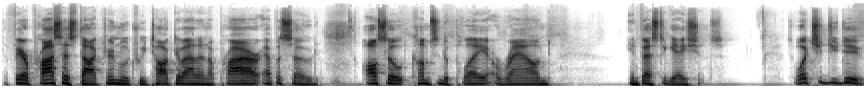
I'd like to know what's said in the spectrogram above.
The fair process doctrine, which we talked about in a prior episode, also comes into play around investigations. So, what should you do?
